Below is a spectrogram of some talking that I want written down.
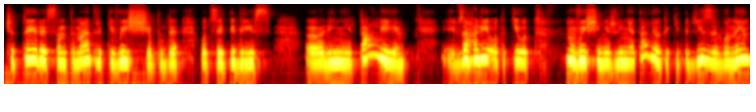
4 сантиметрики вище буде оцей підріз е, лінії талії. І взагалі, отакі от, ну, вище, ніж лінія талії, отакі підрізи, вони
